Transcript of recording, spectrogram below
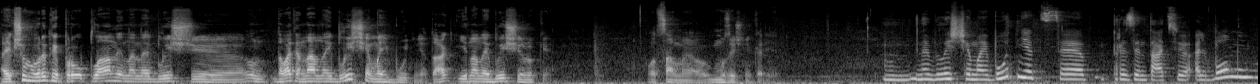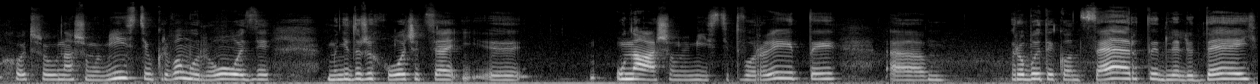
А якщо говорити про плани на найближчі, ну давайте на найближче майбутнє, так, і на найближчі роки, от саме в музичній кар'єрі. Найближче майбутнє це презентацію альбому. Хочу у нашому місті, у Кривому Розі. Мені дуже хочеться е, у нашому місті творити, ем, робити концерти для людей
